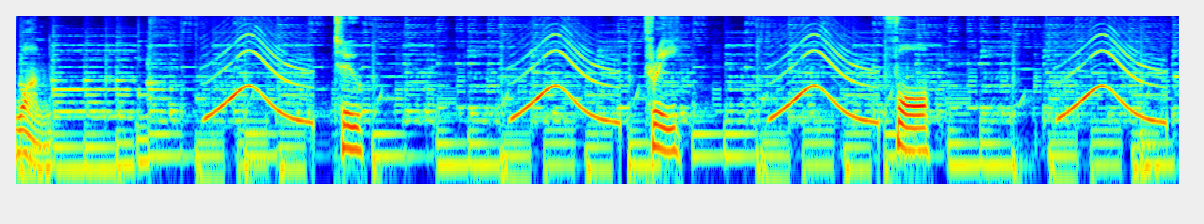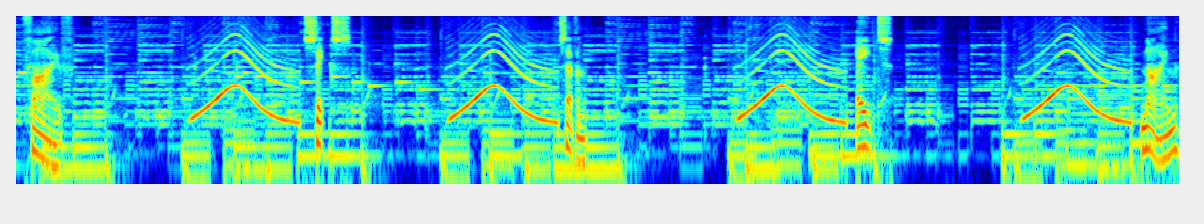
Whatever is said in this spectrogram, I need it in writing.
One. Two. Three. Four. Five. Six. Seven. Eight. Nine.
